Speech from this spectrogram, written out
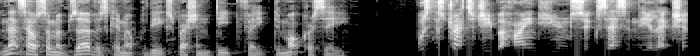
And that's how some observers came up with the expression deepfake democracy. Was the strategy behind Yoon's success in the election?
